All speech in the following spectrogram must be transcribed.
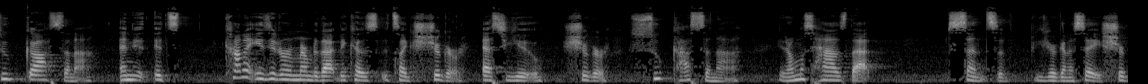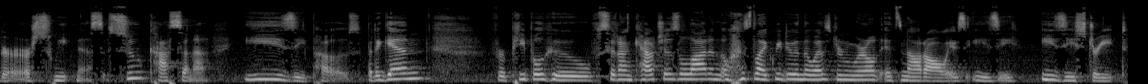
Sukhasana. And it, it's kind of easy to remember that because it's like sugar, S U, sugar. Sukhasana. It almost has that sense of you're going to say sugar or sweetness. Sukhasana, easy pose. But again, for people who sit on couches a lot in the West, like we do in the Western world, it's not always easy. Easy street,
